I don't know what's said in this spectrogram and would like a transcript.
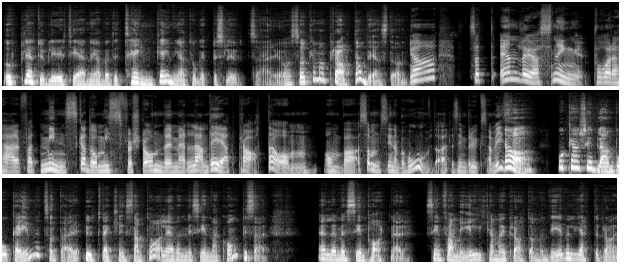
upplevde att du blir irriterad när jag behövde tänka innan jag tog ett beslut. Så här. Och så kan man prata om det en stund. Ja, så en lösning på det här för att minska då missförstånd emellan det är att prata om, om vad, som sina behov då, eller sin bruksanvisning. Ja, och kanske ibland boka in ett sånt där utvecklingssamtal även med sina kompisar eller med sin partner. Sin familj kan man ju prata om, men det är väl jättebra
